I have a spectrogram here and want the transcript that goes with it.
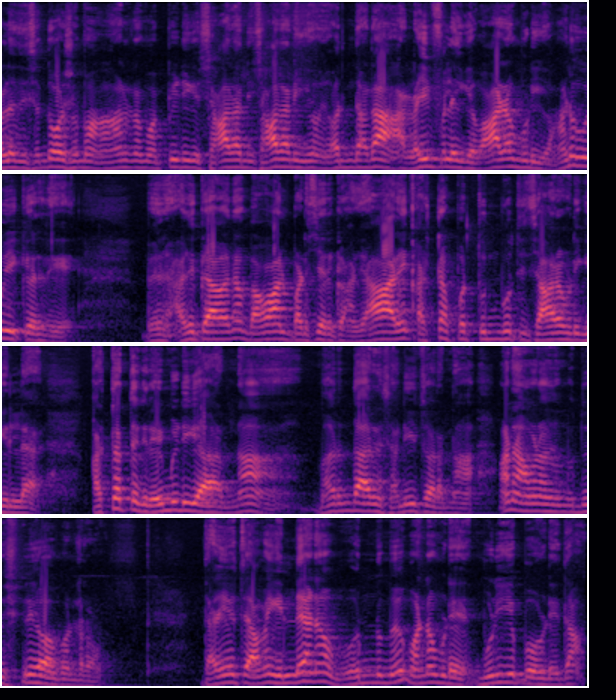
அல்லது சந்தோஷமோ ஆனந்தமோ பீடிக்கு சாதனை சாதனையும் இருந்தால் தான் லைஃப்பில் இங்கே வாழ முடியும் அனுபவிக்கிறது. அதுக்காக தான் பகவான் படைச்சிருக்கான். யாரையும் கஷ்டப்பட்டு துன்புறுத்தி சார முடியல கஷ்டத்துக்கு ரெமிடியாருன்னா மருந்தாரு சனீஸ்வரன் தான். ஆனால் அவனை நம்ம துஷ்பிரயோகம் பண்ணுறோம் தயவுத்து அவன் இல்லைன்னா ஒன்றுமே பண்ண முடியாது. முழுகி போக வேண்டியதுதான்.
